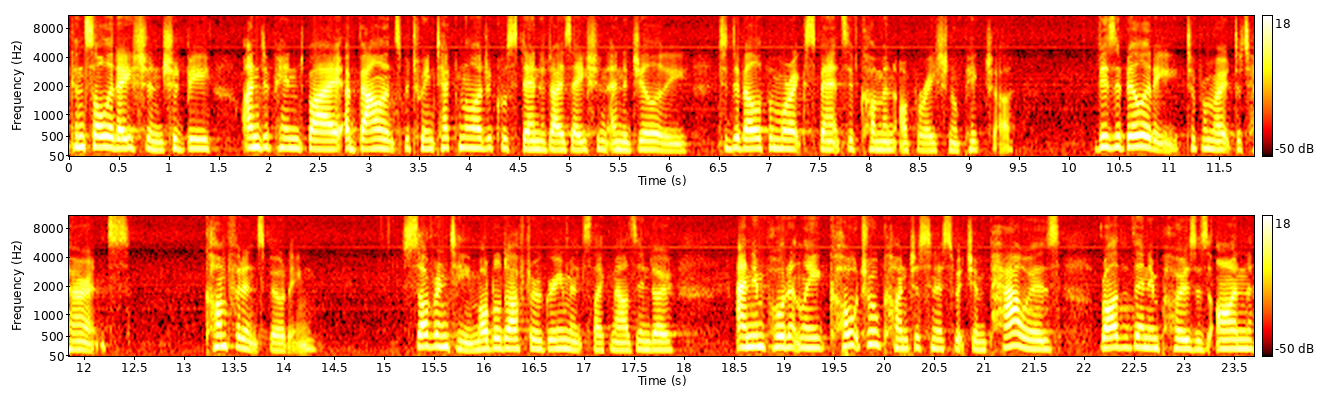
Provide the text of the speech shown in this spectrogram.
Consolidation should be underpinned by a balance between technological standardization and agility to develop a more expansive common operational picture. Visibility to promote deterrence. Confidence building. Sovereignty modelled after agreements like MALSINDO. And importantly, cultural consciousness which empowers rather than imposes on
